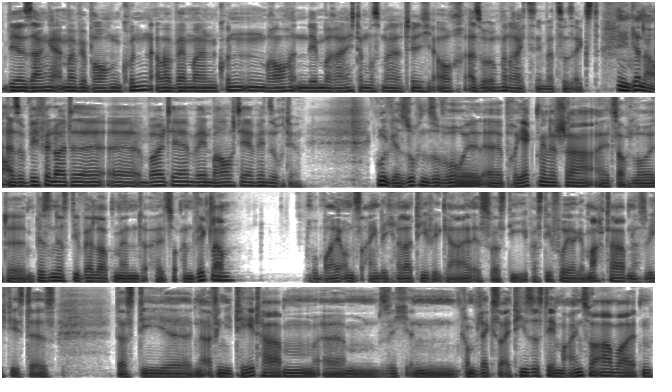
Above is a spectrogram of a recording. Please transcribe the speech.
wir sagen ja immer, wir brauchen Kunden, aber wenn man Kunden braucht in dem Bereich, dann muss man natürlich auch, also irgendwann reicht es nicht mehr zu sechst. Genau. Also wie viele Leute äh, wollt ihr, wen braucht ihr, wen sucht ihr? Gut, wir suchen sowohl äh, Projektmanager als auch Leute im Business Development als auch Entwickler. Wobei uns eigentlich relativ egal ist, was die, was die vorher gemacht haben. Das Wichtigste ist, dass die äh, eine Affinität haben, ähm, sich in komplexe IT-Systeme einzuarbeiten.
